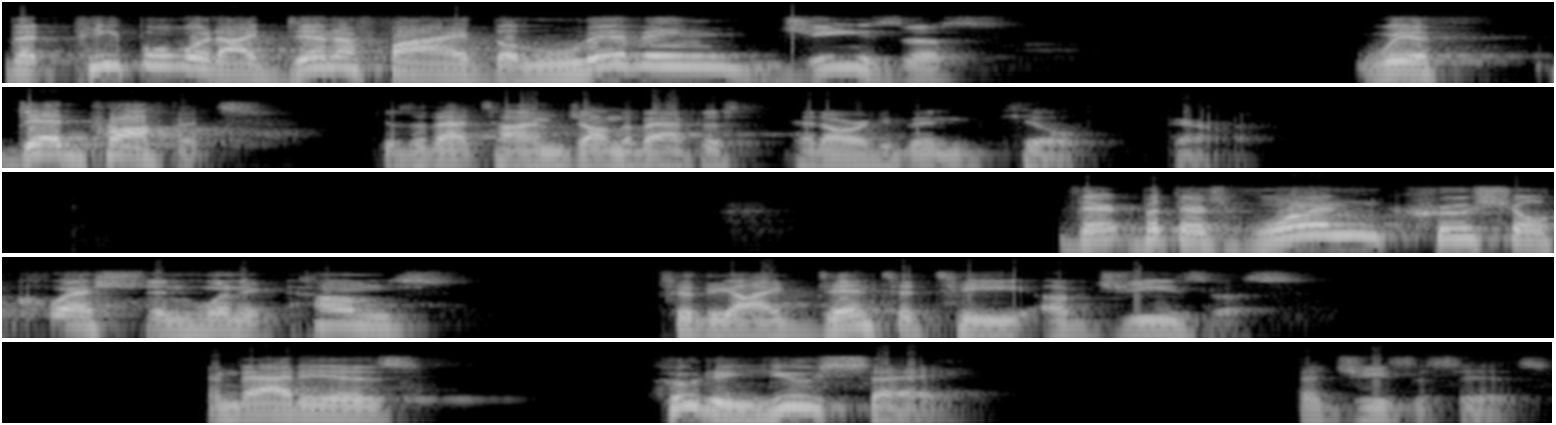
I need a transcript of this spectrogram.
That people would identify the living Jesus with dead prophets. Because at that time, John the Baptist had already been killed, apparently. There, but there's one crucial question when it comes to the identity of Jesus. And that is who do you say that Jesus is?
